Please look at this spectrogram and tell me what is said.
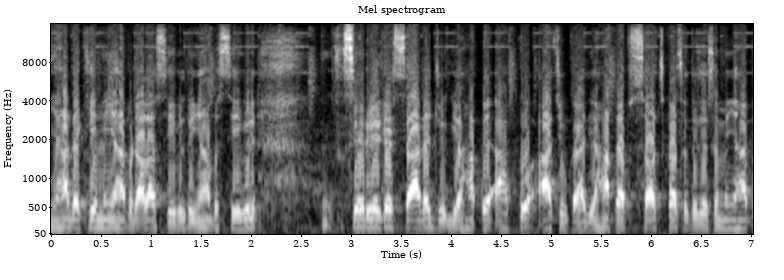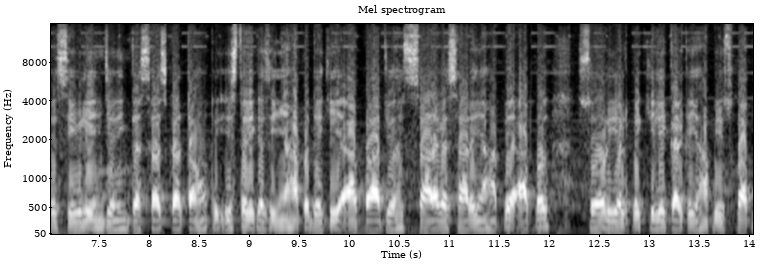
यहाँ देखिए, मैं यहाँ पे डाला सिविल तो यहाँ पे सिविल से रिलेटेड सारे जो यहाँ पे आपको आ चुका है यहाँ पे आप सर्च कर सकते हैं जैसे मैं यहाँ पे सिविल इंजीनियरिंग का सर्च करता हूँ तो इस तरीके से यहाँ पे देखिए आपका जो है सारा का सारे यहाँ पे आप सो रियल पे क्लिक करके यहाँ पे इसको आप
